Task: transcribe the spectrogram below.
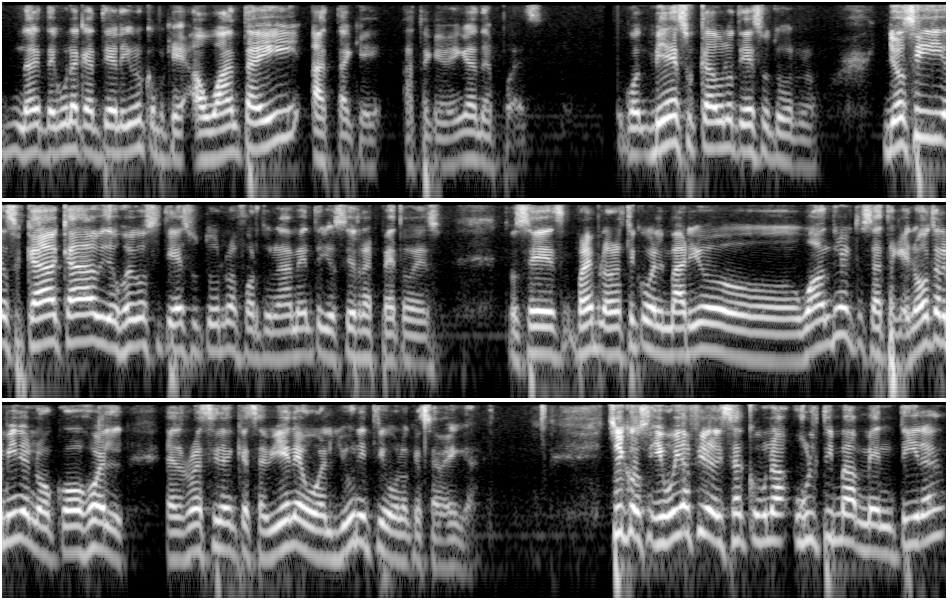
una, tengo una cantidad de libros como que aguanta ahí hasta que, hasta que vengan después. Viene su, cada uno tiene su turno. Yo sí, o sea, cada, cada videojuego sí tiene su turno, afortunadamente, yo sí respeto eso. Entonces, por ejemplo, ahora estoy con el Mario Wonder, entonces hasta que no termine no cojo el, el Resident que se viene o el Unity o lo que se venga. Chicos, y voy a finalizar con una última mentira.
